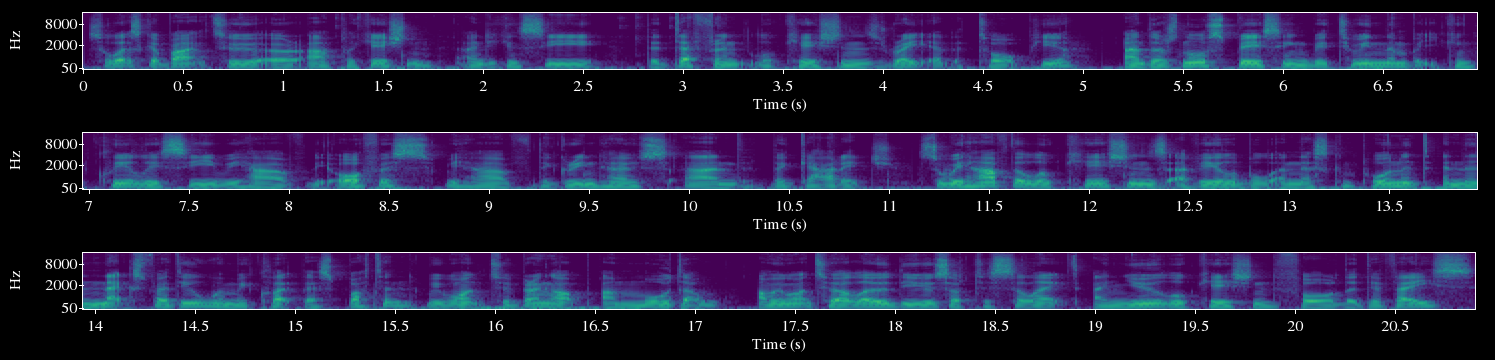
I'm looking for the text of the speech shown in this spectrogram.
So let's go back to our application and you can see the different locations right at the top here and there's no spacing between them but you can clearly see we have the office, we have the greenhouse and the garage. So we have the locations available in this component. In the next video when we click this button we want to bring up a modal and we want to allow the user to select a new location for the device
